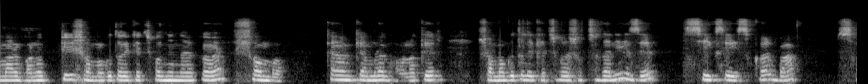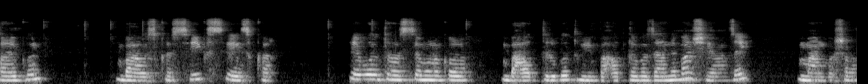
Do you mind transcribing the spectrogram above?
আমার ঘনকটির সমগ্র তলের ক্ষেত্রফল নির্ণয় করা সম্ভব? কারণ কি আমরা ঘনকের সমগ্র তলের ক্ষেত্রফল সূত্র জানি যে সিক্স এ স্কোয়ার বা ছয় গুণ বারো square six A square A বলতে হচ্ছে, মনে করো বাহাত্তর তুমি বাহাত্তর জানে বা সে অনুযায়ী মান বসাবো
